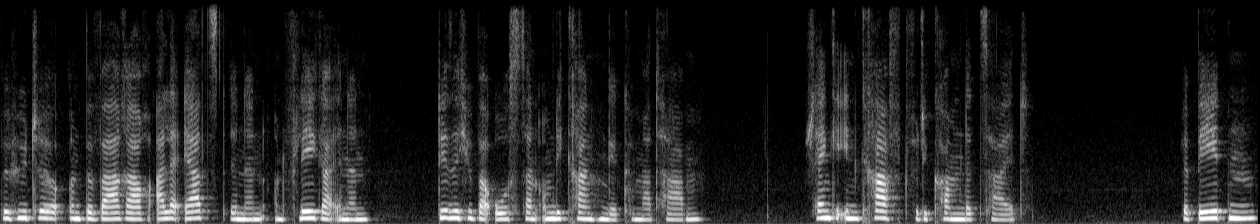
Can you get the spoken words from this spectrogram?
Behüte und bewahre auch alle Ärztinnen und Pflegerinnen, die sich über Ostern um die Kranken gekümmert haben. Schenke ihnen Kraft für die kommende Zeit. Wir beten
